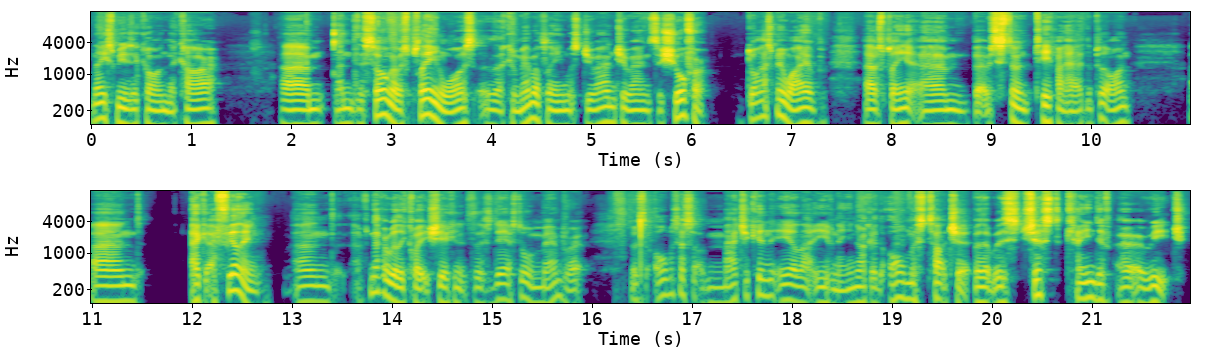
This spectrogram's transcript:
nice music on the car. Um, and the song I was playing was, I can remember playing, was Duran Duran's The Chauffeur. Don't ask me why I was playing it, um, but it was just on tape I had and put it on. And I got a feeling and I've never really quite shaken it to this day. I still remember it. There was almost a sort of magic in the air that evening, and I could almost touch it, but it was just kind of out of reach.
